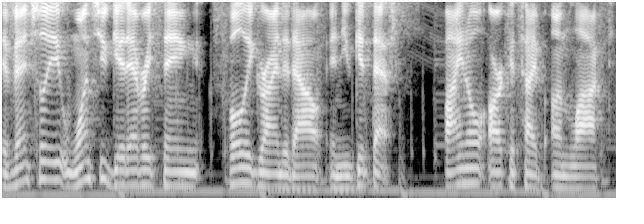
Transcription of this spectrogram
Eventually, once you get everything fully grinded out and you get that final archetype unlocked,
